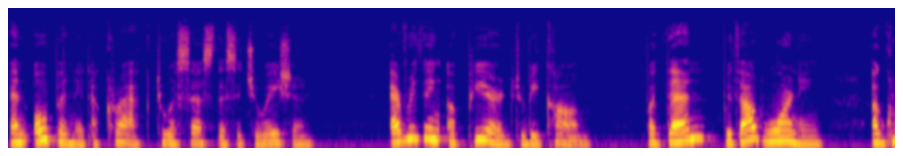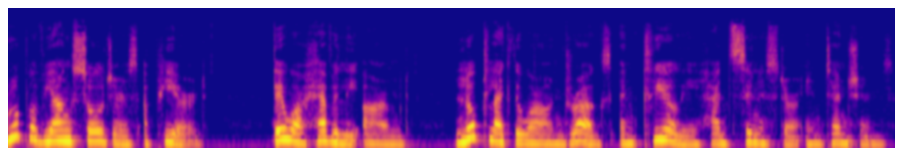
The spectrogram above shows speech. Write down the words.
and open it a crack to assess the situation. Everything appeared to be calm, but then, without warning, a group of young soldiers appeared. They were heavily armed, looked like they were on drugs, and clearly had sinister intentions.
